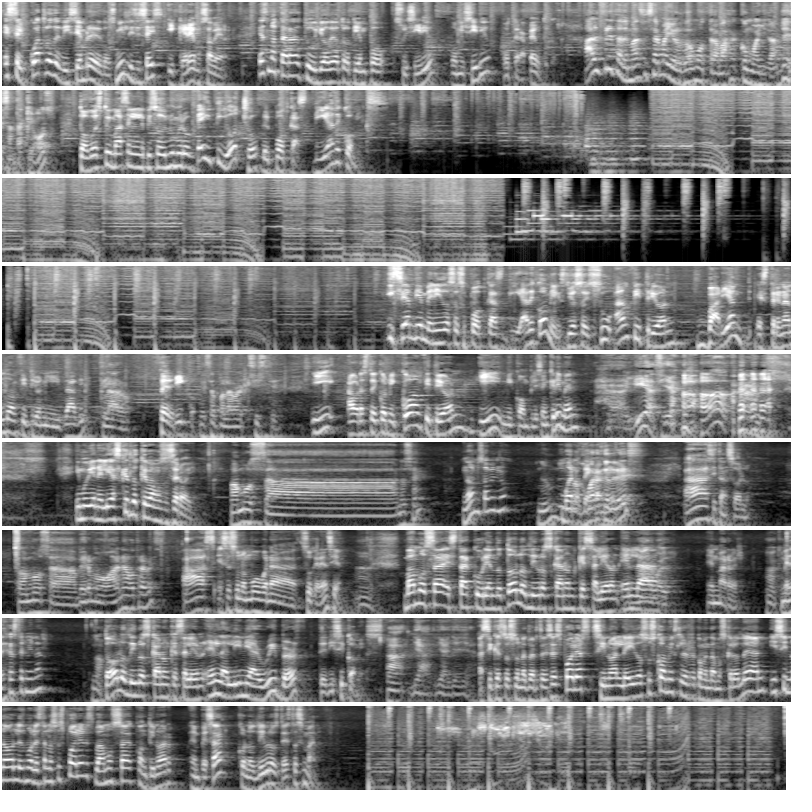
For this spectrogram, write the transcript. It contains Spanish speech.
Es el 4 de diciembre de 2016 y queremos saber, ¿es matar a tu yo de otro tiempo suicidio, homicidio o terapéutico? Alfred, además de ser mayordomo, trabaja como ayudante de Santa Claus. Todo esto y más en el episodio número 28 del podcast Día de Cómics. Y sean bienvenidos a su podcast Día de Cómics. Yo soy su anfitrión, variante, estrenando anfitrionidad, Claro, Federico. esa palabra existe. Y ahora estoy con mi coanfitrión y mi cómplice en crimen. Ah, Elías, ya. Y muy bien, Elías, ¿qué es lo que vamos a hacer hoy? Vamos a. No sé. ¿No? ¿No sabes, no? ¿No? ¿No? Bueno, ¿A jugar déjame. ajedrez? Ah, sí, tan solo. Vamos a ver Moana otra vez. Ah, esa es una muy buena sugerencia. Ah. Vamos a estar cubriendo todos los libros canon que salieron en, En la... Marvel. En Marvel. Ok. ¿Me dejas terminar? No. Todos los libros canon que salieron en la línea Rebirth de DC Comics. Ah, ya, ya, ya, ya. Así que esto es una advertencia de spoilers. Si no han leído sus cómics, les recomendamos que los lean. Y si no les molestan los spoilers, vamos a continuar, empezar con los libros de esta semana.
